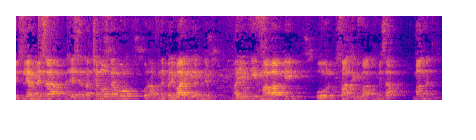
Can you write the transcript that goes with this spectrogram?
इसलिए हमेशा अपने ऐसे अच्छे दोस्त रखो और अपने परिवार की, अपने भाइयों की माँ बाप की और साथ की बात हमेशा मानना चाहिए।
